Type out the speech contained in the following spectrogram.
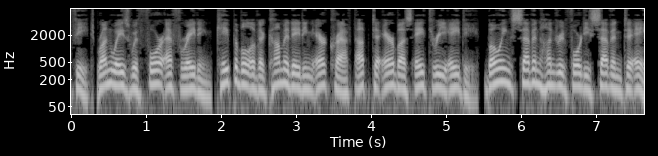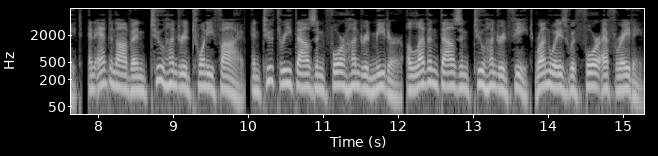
feet runways with 4F rating capable of accommodating aircraft up to Airbus A380, Boeing 747-8, and Antonov An-225, and two 3,400-metre feet runways with 4F rating.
